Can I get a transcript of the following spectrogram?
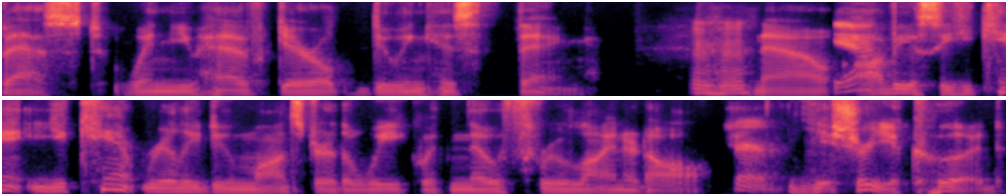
best when you have Geralt doing his thing. Mhm. Now, Yeah. obviously, he can't. You can't really do Monster of the Week with no through line at all. Sure. Yeah, sure, you could,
